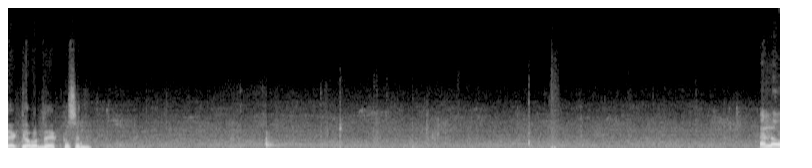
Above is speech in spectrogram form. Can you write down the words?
দেখতে আবার দেখতেছেন হ্যালো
